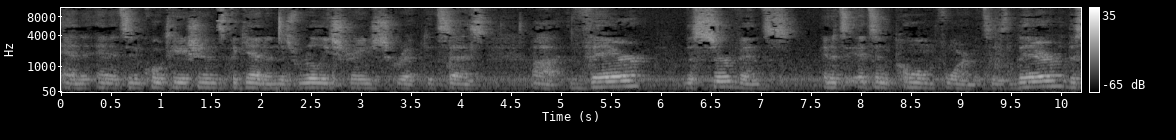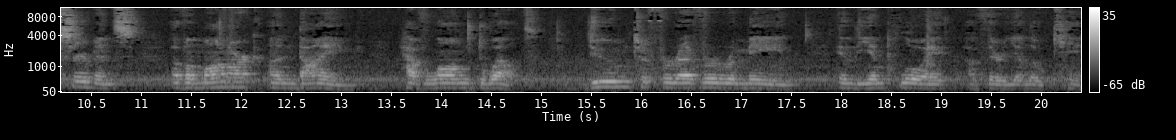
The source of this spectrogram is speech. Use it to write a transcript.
and and it's in quotations again in this really strange script. It says, uh, "There, the servants," and it's it's in poem form. It says, "There, the servants of a monarch undying have long dwelt." Doomed to forever remain in the employ of their yellow king.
